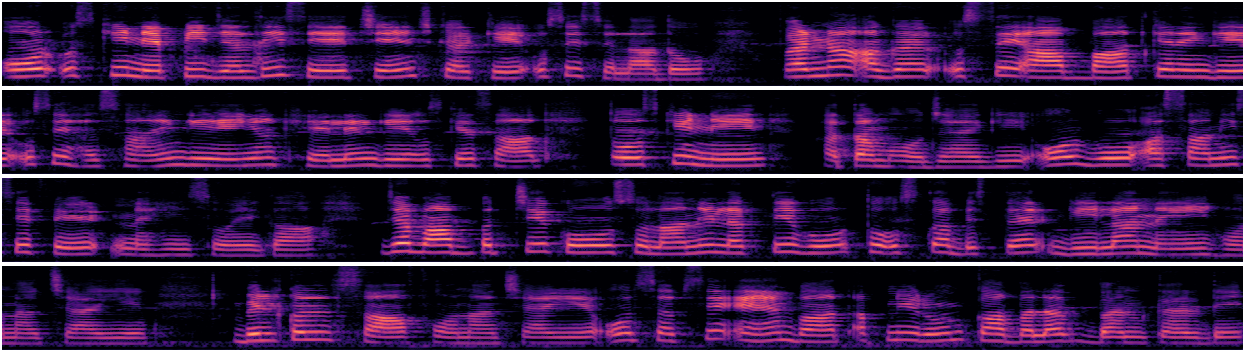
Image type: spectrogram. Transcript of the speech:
और उसकी नेपी जल्दी से चेंज करके उसे सिला दो। वरना अगर उससे आप बात करेंगे, उसे हंसाएँगे या खेलेंगे उसके साथ तो उसकी नींद ख़त्म हो जाएगी और वो आसानी से फिर नहीं सोएगा। जब आप बच्चे को सुलाने लगते हो तो उसका बिस्तर गीला नहीं होना चाहिए। बिल्कुल साफ़ होना चाहिए। और सबसे अहम बात, अपने रूम का बल्ब बंद कर दें,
